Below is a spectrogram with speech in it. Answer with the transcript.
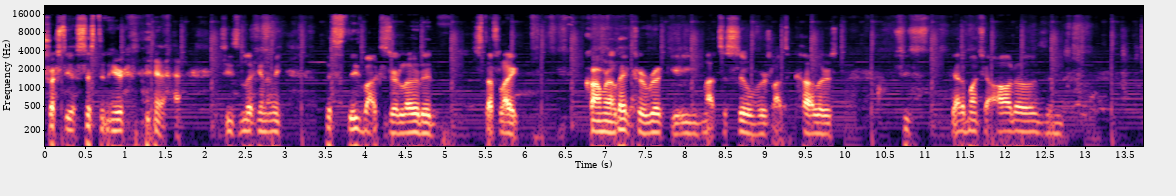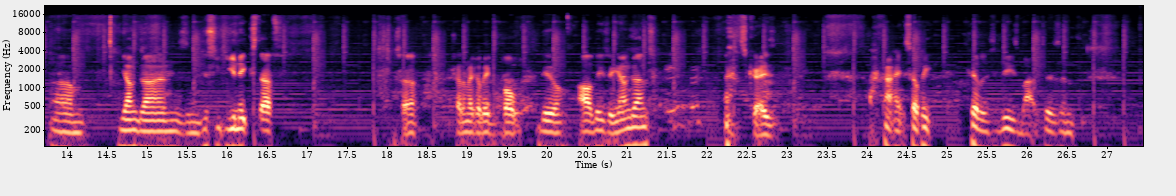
trusty assistant here. She's looking at me. This these boxes are loaded. Stuff like Carmen Electra rookie, lots of silvers, lots of colors. She's got a bunch of autos and um, young guns and just unique stuff. So try to make a big bulk deal. All these are young guns. That's crazy. All right, so we pillaged these boxes and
